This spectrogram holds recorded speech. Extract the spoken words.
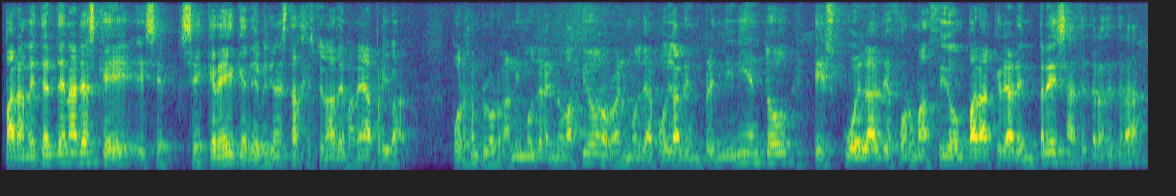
para meterte en áreas que se, cree que deberían estar gestionadas de manera privada. Por ejemplo, organismos de la innovación, organismos de apoyo al emprendimiento, escuelas de formación para crear empresas, etcétera, etcétera.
